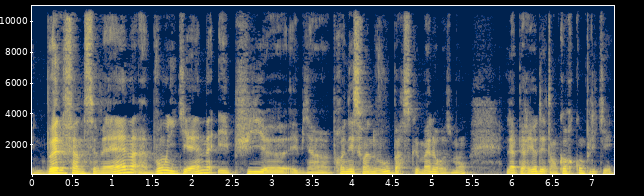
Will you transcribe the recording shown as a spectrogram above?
une, bonne fin de semaine, un bon week-end, et puis, euh, eh bien, prenez soin de vous parce que malheureusement, la période est encore compliquée.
